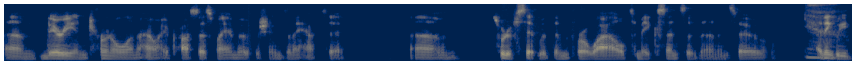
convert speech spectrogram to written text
um, very internal on how I process my emotions, and I have to um, sort of sit with them for a while to make sense of them. And so, yeah. I think we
